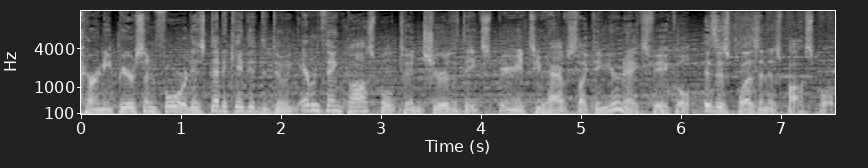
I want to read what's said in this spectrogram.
Kearny Pearson Ford is dedicated to doing everything possible to ensure that the experience you have selecting your next vehicle is as pleasant as possible.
